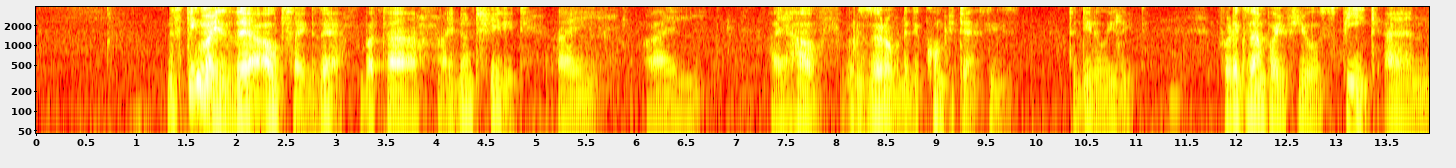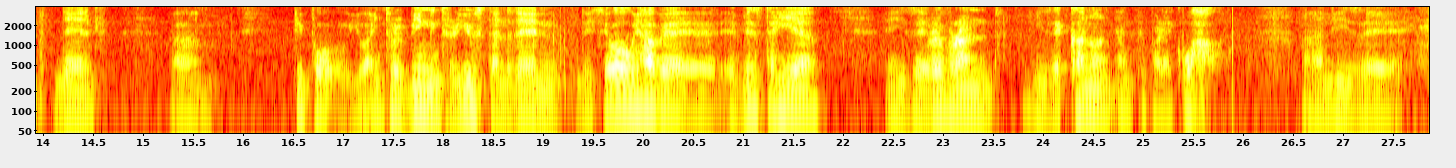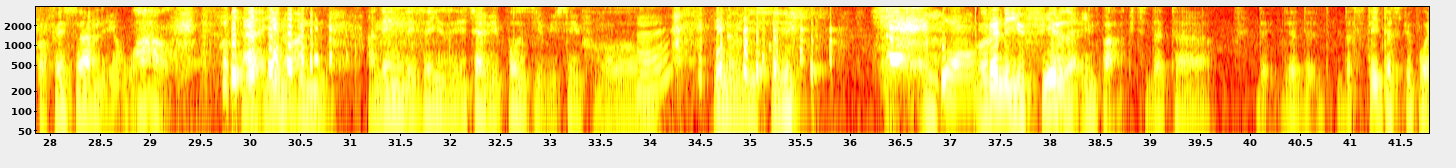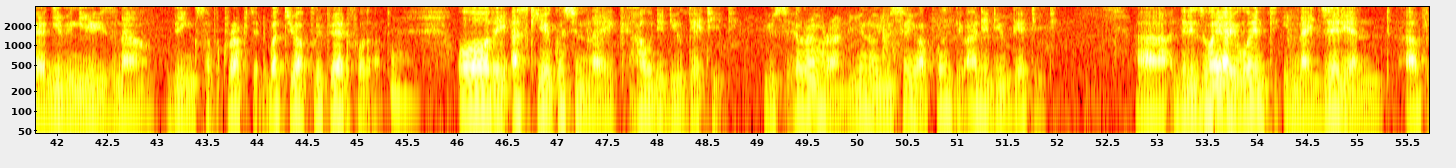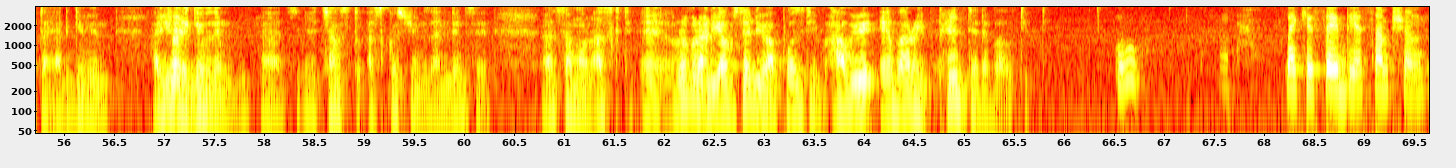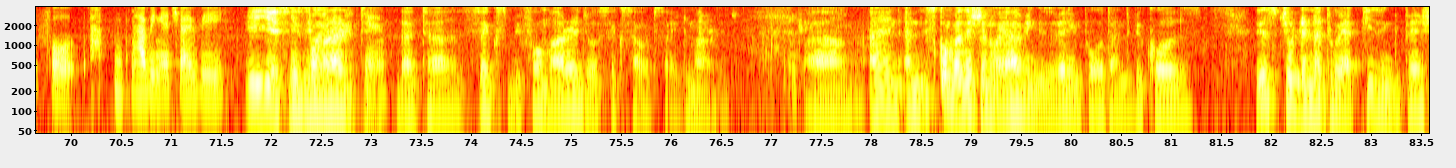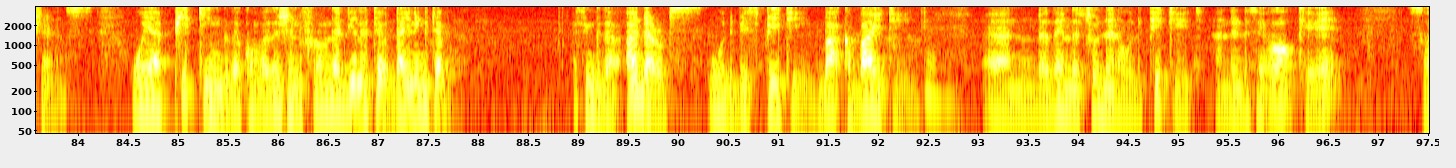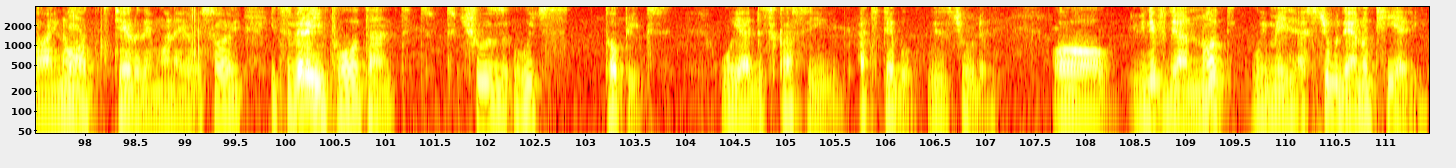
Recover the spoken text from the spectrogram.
The stigma is there, outside there, but uh, I don't feel it. I, I, I have reserved the competencies to deal with it. For example, if you speak and then um, people, you are intro- being introduced and then they say, oh, we have a, a visitor here, he's a reverend, he's a canon, and people are like, wow. And he's a professor, and wow. Uh, you know, and, and then they say he's HIV positive. You say, oh, you know, you see, Yeah. already you feel the impact that uh, the, the, the, the status people are giving you is now being subtracted, but you are prepared for that. Or they ask you a question like, how did you get it? You say, Reverend, you know, you say you are positive. How did you get it? Uh, there is where I went in Nigeria, and after I had given, I usually give them uh, a chance to ask questions, and then said, uh, someone asked, eh, Reverend, you have said you are positive. Have you ever repented about it? Oh. Like you said, the assumption for ha- having HIV. Yes, Is is immorality. yeah. That uh, sex before marriage or sex outside marriage. Okay. Um, and, and this conversation we're having is very important because these children that we are teasing Patience were picking the conversation from the dinner dining table. I think the adults would be speaking, backbiting, mm. and then the children would pick it and then they say, oh, okay, so I know Yeah. what to tell them when I. So it's very important to choose which topics we are discussing at table with children, or even if they are not, we may assume they are not hearing,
